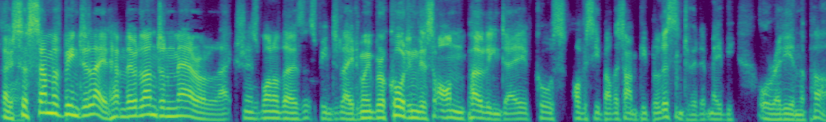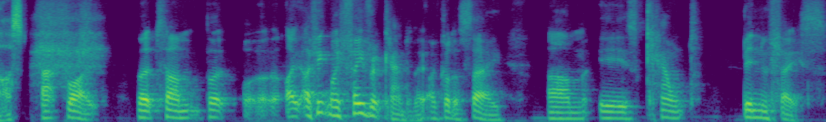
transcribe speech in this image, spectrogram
So some have been delayed, haven't they? The London mayoral election is one of those that's been delayed. And we're recording this on polling day. Of course, obviously, by the time people listen to it, it may be already in the past. That's right. But um, but uh, I, I, think my favourite candidate, I've got to say, um, is Count Binface,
